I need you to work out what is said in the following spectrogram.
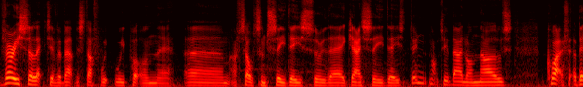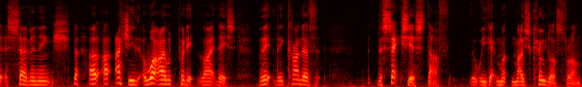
very selective about the stuff we, we put on there. Um, I've sold some CDs through there, jazz CDs. Doing not too bad on those quite a bit of seven inch. But uh, uh, actually, what I would put it like this: the the kind of the sexiest stuff that we get m- most kudos from.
